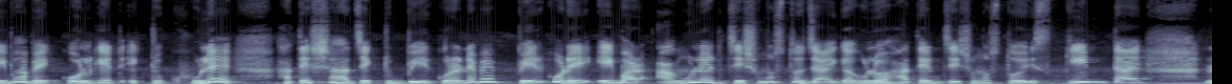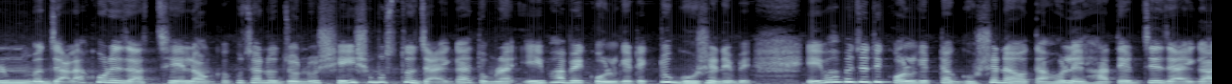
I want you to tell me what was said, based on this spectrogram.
এইভাবে কোলগেট একটু খুলে হাতের সাহায্যে একটু বের করে নেবে। বের করে এইবার আঙুলের যে সমস্ত জায়গাগুলো, হাতের যে সমস্ত স্কিনটায় জ্বালা করে যাচ্ছে, লঙ্কা কুচানোর জন্য, সেই সমস্ত জায়গায় তোমরা এইভাবে কোলগেট একটু ঘষে নেবে। এইভাবে যদি কোলগেটটা ঘষে নাও, তাহলে হাতের যে জায়গা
